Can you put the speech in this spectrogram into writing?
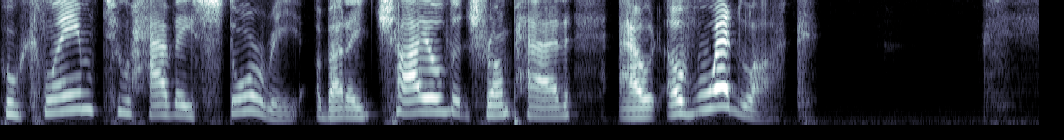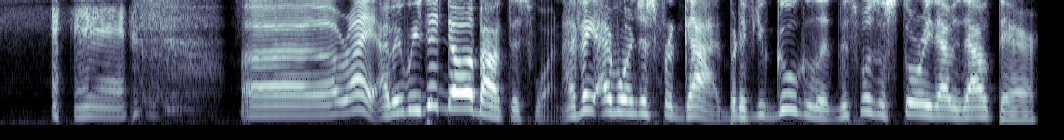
who claimed to have a story about a child Trump had out of wedlock. uh, all right. I mean, we did know about this one. I think everyone just forgot. But if you Google it, this was a story that was out there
